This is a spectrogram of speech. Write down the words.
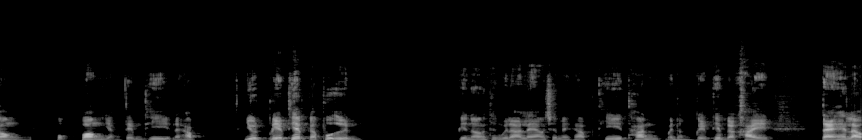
ต้องปกป้องอย่างเต็มที่นะครับ หยุดเปรียบเทียบกับผู้อื่น พี่น้องถึงเวลาแล้วใช่ไหมครับ ที่ท่านไม่ต้องเปรียบเทียบกับใคร แต่ให้เรา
